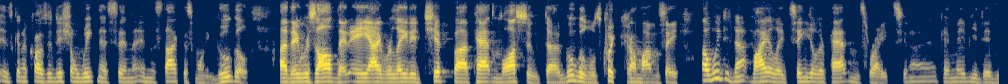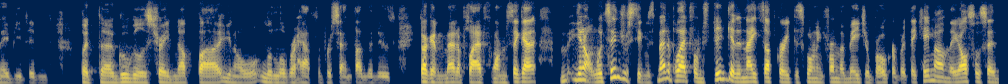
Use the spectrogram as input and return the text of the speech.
is going to cause additional weakness in, in the stock this morning. Google, uh, they resolved that AI related chip uh, patent lawsuit. Uh, Google was quick to come out and say, oh, we did not violate singular patents rights. You know, okay, maybe you did, maybe you didn't but uh, Google is trading up, uh, you know, a little over half a percent on the news. Talking Meta Platforms, they got, you know, what's interesting is Meta Platforms did get a nice upgrade this morning from a major broker, but they came out and they also said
